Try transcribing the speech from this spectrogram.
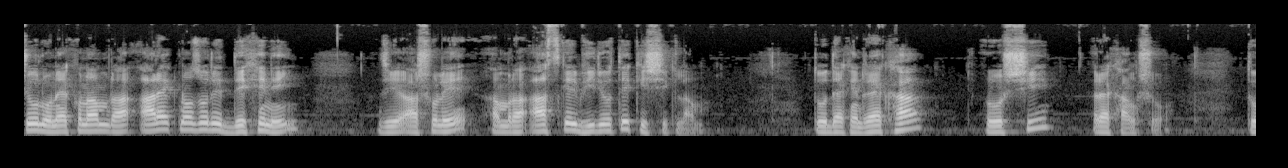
চলুন, এখন আমরা আরেক নজরে দেখে নেই যে আসলে আমরা আজকের ভিডিওতে কী শিখলাম। তো দেখেন, রেখা, রশ্মি, রেখাংশ। তো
